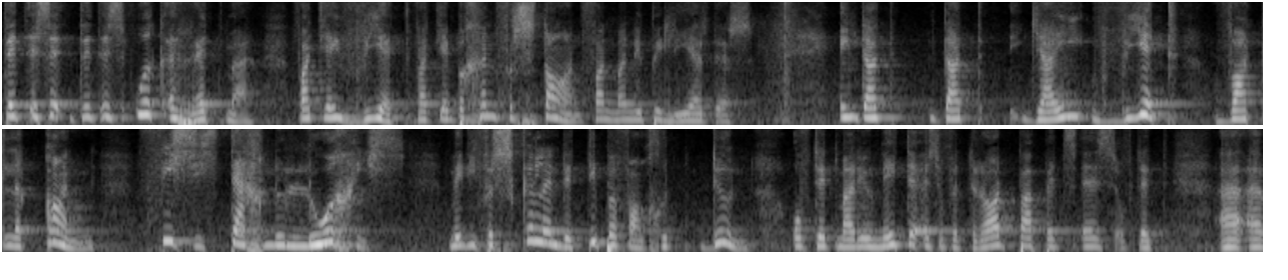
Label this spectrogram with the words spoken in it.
dit is 'n dit is ook 'n ritme wat jy weet, wat jy begin verstaan van manipuleerders. En dat dat jy weet wat hulle kan fisies, tegnologies met die verskillende tipe van goed doen of dit marionette is of dit rod puppets is of dit uh uh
